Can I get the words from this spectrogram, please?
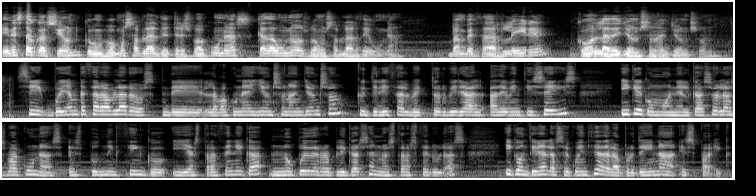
En esta ocasión, como vamos a hablar de tres vacunas, cada uno os vamos a hablar de una. Va a empezar Leire con la de Johnson Johnson. Sí, voy a empezar a hablaros de la vacuna de Johnson Johnson, que utiliza el vector viral AD26 y que como en el caso de las vacunas Sputnik 5 y AstraZeneca no puede replicarse en nuestras células y contiene la secuencia de la proteína Spike.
